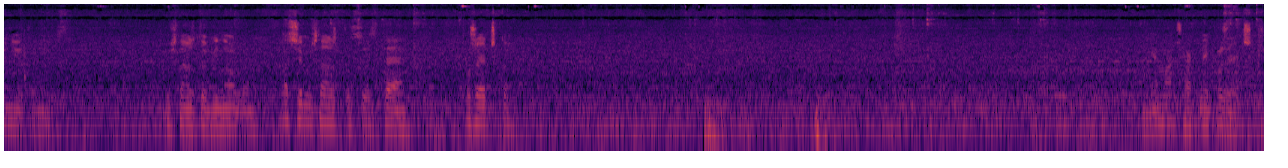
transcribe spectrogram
A nie, to nie jest. Myślałem, że to winogron. Znaczy myślałem, że to jest te porzeczka. Nie ma czarnej porzeczki.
